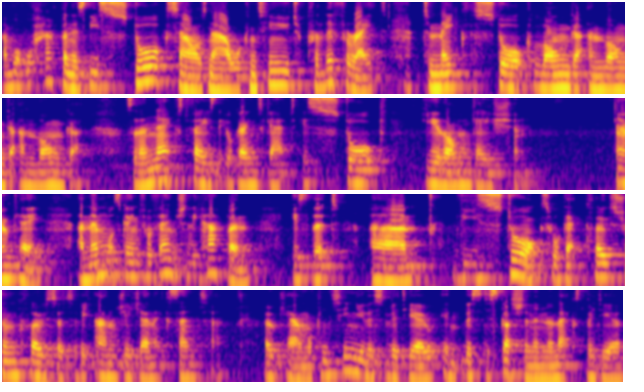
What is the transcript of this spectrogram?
And what will happen is these stalk cells now will continue to proliferate to make the stalk stalk longer and longer and longer. So the next phase that you're going to get is stalk elongation. Okay, and then what's going to eventually happen is that um, these stalks will get closer and closer to the angiogenic center. Okay, and we'll continue this video in this discussion in the next video.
